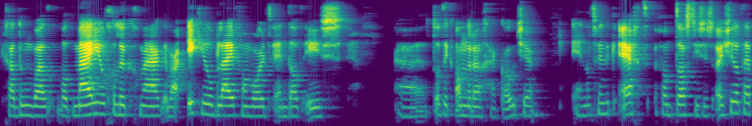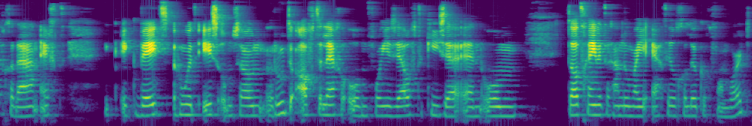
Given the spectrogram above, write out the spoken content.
ik ga doen wat, wat mij heel gelukkig maakt en waar ik heel blij van word. En dat is uh, dat ik anderen ga coachen. En dat vind ik echt fantastisch. Dus als je dat hebt gedaan, echt ik, ik weet hoe het is om zo'n route af te leggen om voor jezelf te kiezen en om datgene te gaan doen waar je echt heel gelukkig van wordt.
